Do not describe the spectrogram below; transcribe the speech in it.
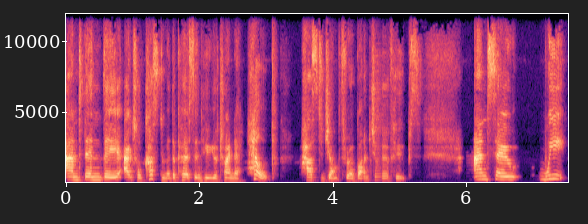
And then the actual customer the person who you're trying to help has to jump through a bunch of hoops. And so we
